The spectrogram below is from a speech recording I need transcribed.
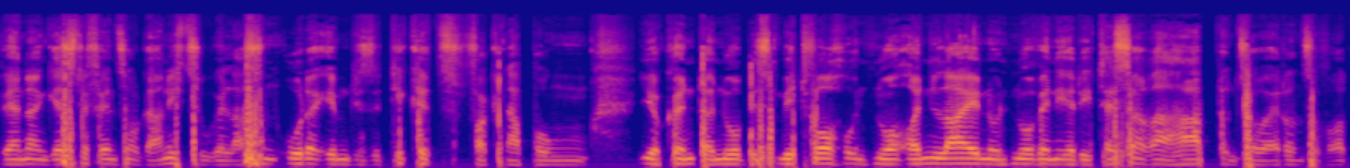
werden dann Gästefans auch gar nicht zugelassen oder eben diese Ticketsverknappungen. Ihr könnt dann nur bis Mittwoch und nur online und nur wenn ihr die Tessera habt und so weiter und so fort.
